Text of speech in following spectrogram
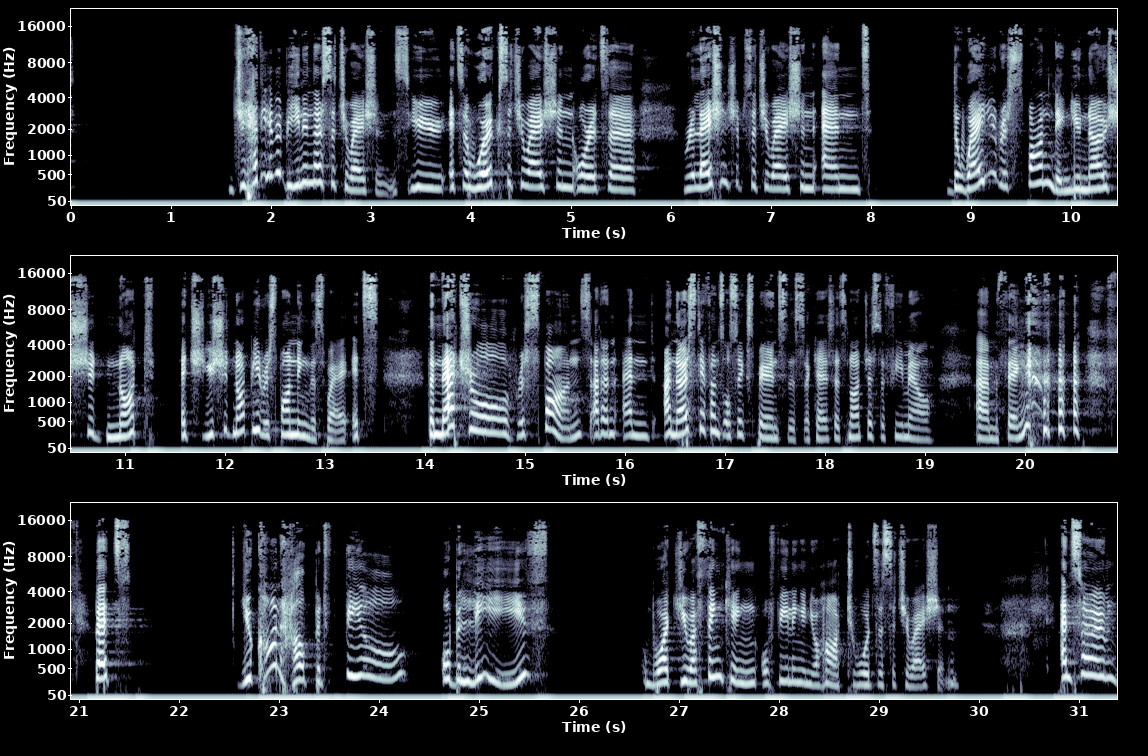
you, have you ever been in those situations? You, it's a work situation or it's a relationship situation, and the way you're responding, you know, should not. you should not be responding this way. It's the natural response. I don't, and I know Stefan's also experienced this. Okay, so it's not just a female um, thing, but you can't help but feel or believe what you are thinking or feeling in your heart towards the situation. And so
